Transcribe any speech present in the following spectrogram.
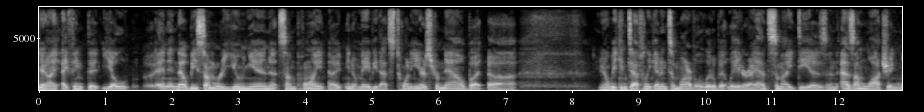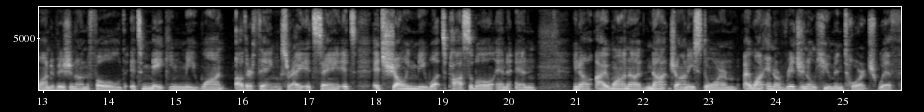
You know, I, I think that you'll, and, and there'll be some reunion at some point. Uh, you know, maybe that's twenty years from now, but. Uh, you know, we can definitely get into Marvel a little bit later. I had some ideas, and as I'm watching WandaVision unfold, it's making me want other things, right? It's saying it's it's showing me what's possible and and you know, I want a not Johnny Storm. I want an original Human Torch with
